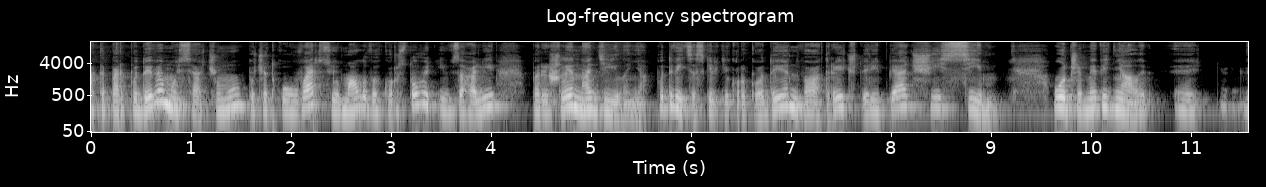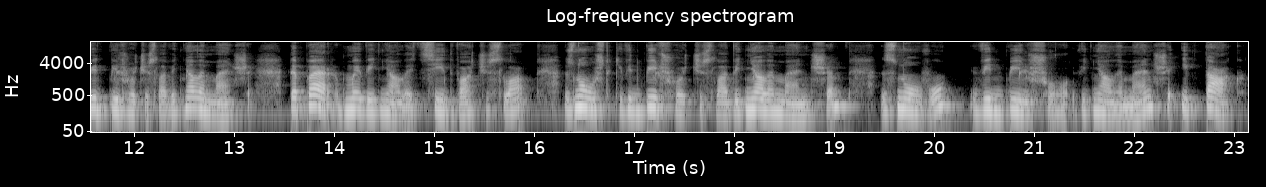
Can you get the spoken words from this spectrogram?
А тепер подивимося, чому початкову версію мало використовують і взагалі перейшли на ділення. Подивіться, скільки кроків: 1, 2, 3, 4, 5, 6, 7. Отже, ми відняли е, від більшого числа відняли менше. Тепер ми відняли ці два числа. Знову ж таки, від більшого числа відняли менше. Знову від більшого відняли менше. І так,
